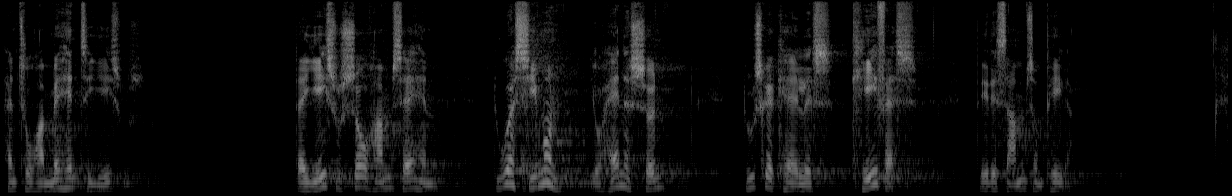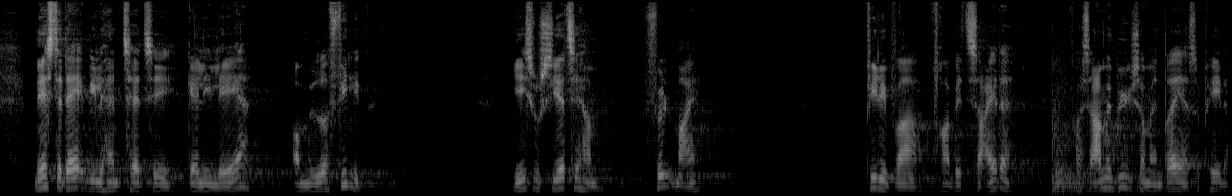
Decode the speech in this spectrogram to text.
Han tog ham med hen til Jesus. Da Jesus så ham, sagde han, du er Simon, Johannes søn. Du skal kaldes Kefas. Det er det samme som Peter. Næste dag ville han tage til Galilea og møder Filip. Jesus siger til ham, følg mig. Filip var fra Bethsaida, fra samme by som Andreas og Peter.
